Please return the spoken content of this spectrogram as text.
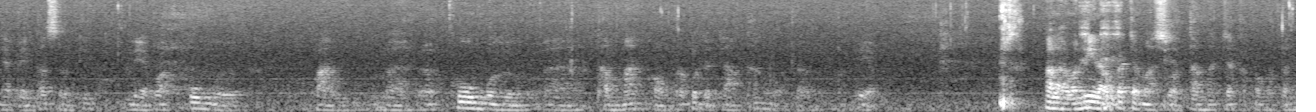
และเป็นพระสูตรที่เรียกว่าคู่มือความคู่มือ ธรรมะของพระพุทธเจ้าทั้งหมดเลยเรียบเอาล่ะวันนี้เราก็จะมาสวดธรรมจักรปวัตน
